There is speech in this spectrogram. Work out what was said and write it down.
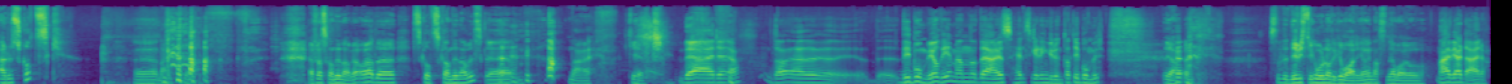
Er du skotsk? Eh, nei. det er jeg ikke. Jeg er fra Skandinavia. Å ja, det er skotsk-skandinavisk? Uh, nei, ikke helt. Det er Ja. Da, eh, de bommer jo, de, men det er jo helt sikkert en grunn til at de bommer. Ja. Så de, de visste ikke hvor Norge var engang. Altså, Det var jo Nei, vi er der, ja.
